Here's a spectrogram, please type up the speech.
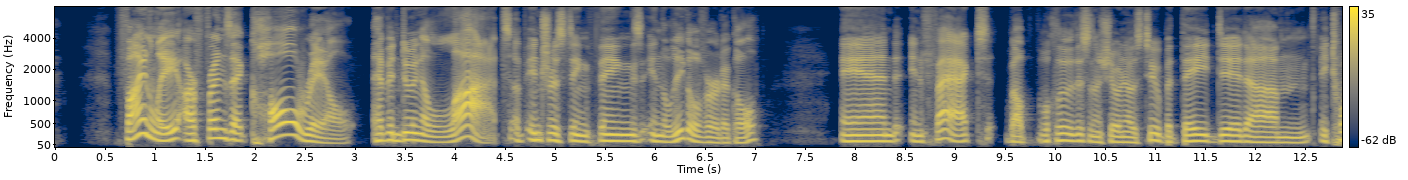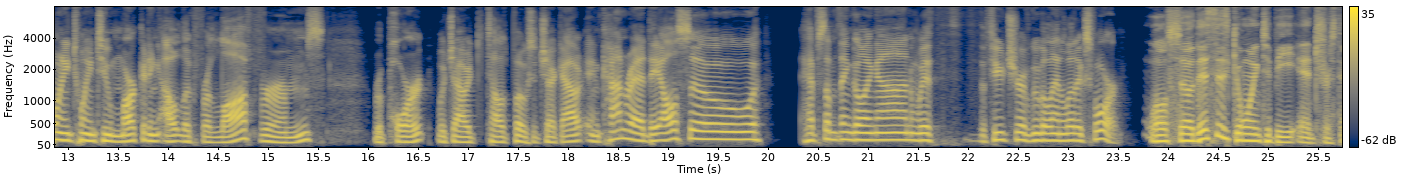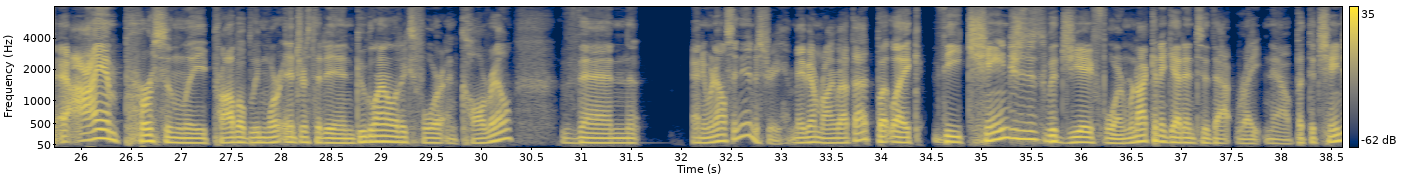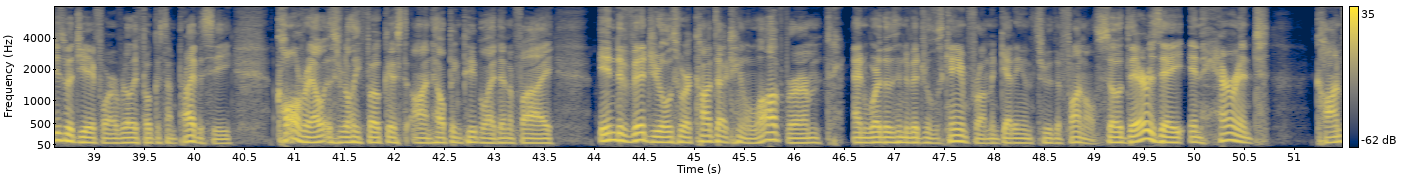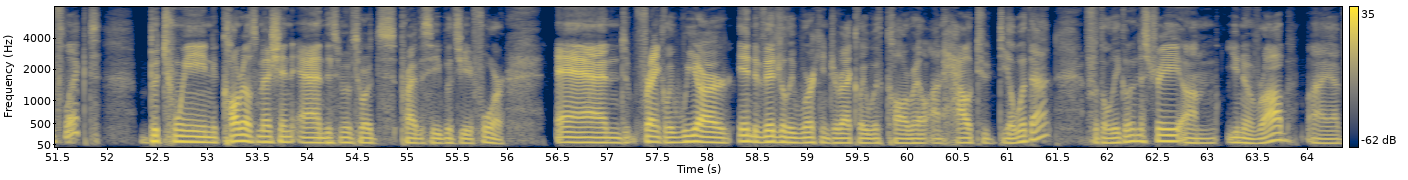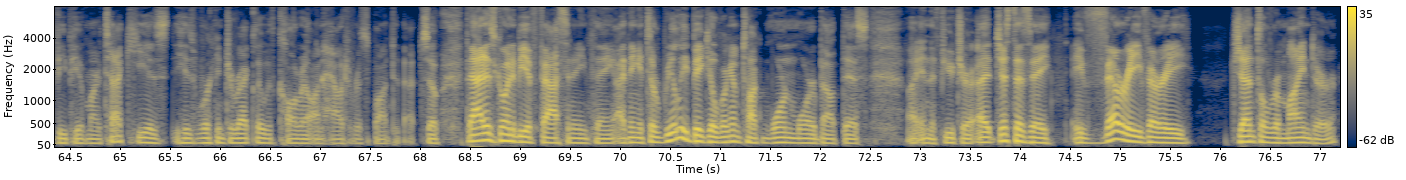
Finally, our friends at CallRail have been doing a lot of interesting things in the legal vertical. And in fact, well, we'll include this in the show notes too, but they did um, a 2022 marketing outlook for law firms report, which I would tell folks to check out. And Conrad, they also have something going on with the future of Google Analytics 4. Well, so this is going to be interesting. I am personally probably more interested in Google Analytics 4 and CallRail than anyone else in the industry. Maybe I'm wrong about that, but like the changes with GA4, and we're not going to get into that right now, but the changes with GA4 are really focused on privacy. CallRail is really focused on helping people identify individuals who are contacting a law firm and where those individuals came from and getting them through the funnel. So there is a inherent conflict between CallRail's mission and this move towards privacy with GA4. And frankly, we are individually working directly with CallRail on how to deal with that for the legal industry. Um, you know, Rob, my uh, VP of Martech, he is he's working directly with CallRail on how to respond to that. So that is going to be a fascinating thing. I think it's a really big deal. We're going to talk more and more about this uh, in the future. Uh, just as a a very very gentle reminder,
